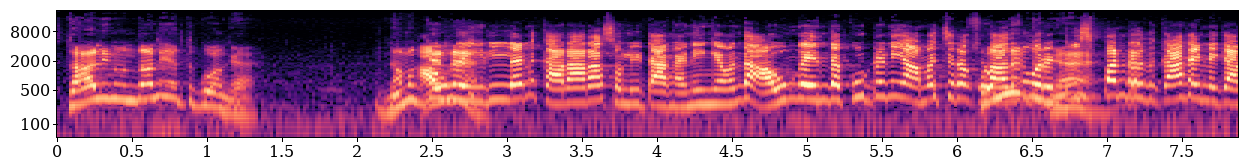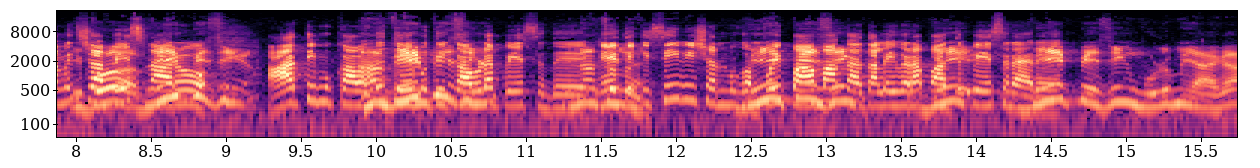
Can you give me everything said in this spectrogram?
ஸ்டாலின் வந்தாலும் ஏற்றுக்குவாங்க நமக்கு அவங்க இல்லன்னு கராரா சொல்லிட்டாங்க. நீங்க வந்து அவங்க இந்த கூட்டணியை அமைச்சிடக்கூடாதுன்னு ஒரு சொல்லட்டுங்க. ட்விஸ்ட் பண்றதுக்காக இன்னைக்கு அமித்ஷா பேசினாரோ? அதிமுக வந்து தேமுதிகவோட. பேசுது. நேத்துக்கு சி வி சண்முகம் போய் பாமக தலைவரா பார்த்து பேசுறாரு. சிங் முழுமையாக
